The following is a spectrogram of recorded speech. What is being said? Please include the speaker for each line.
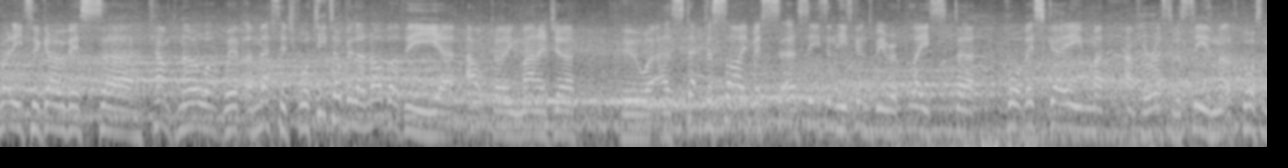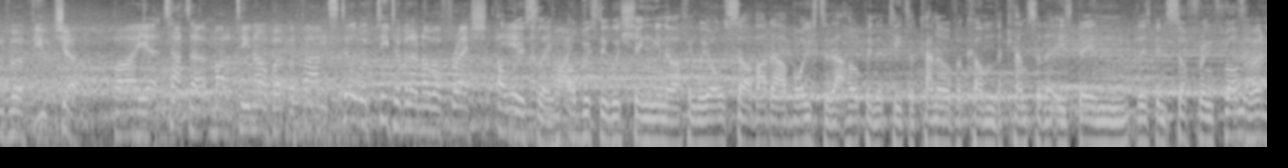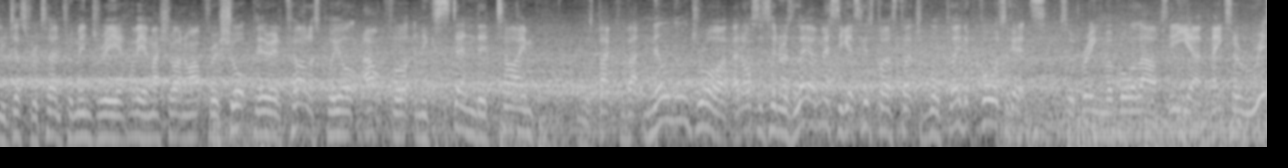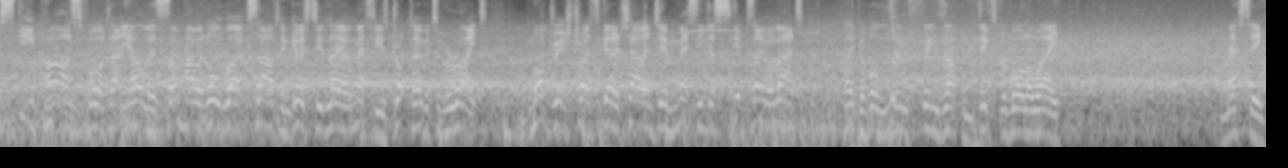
Speaker 1: Ready to go this uh, Camp Nou with a message for Tito Vilanova, the uh, outgoing manager who uh, has stepped aside this uh, season. He's going to be replaced uh, for this game and for the rest of the season, of course, and for the future by uh, Tata Martino, but the fans still with Tito Vilanova fresh.
Speaker 2: Obviously, obviously wishing, you know, I think we all sort of add our voice to that, hoping that Tito can overcome the cancer that he's been, that he's been suffering from.
Speaker 1: So only just returned from injury, Javier Mascherano out for a short period, Carlos Puyol out for an extended time. He was back for that nil-nil draw at Osasuna as Leo Messi gets his first touch of ball, played it forward to gets to bring the ball out. He uh, makes a risky pass for Dani Alves. Somehow it all works out and goes to Leo Messi, who's dropped over to the right. Modric tries to get a challenge in. Messi just skips over that. Played the ball, looms things up and digs the ball away. Messi.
